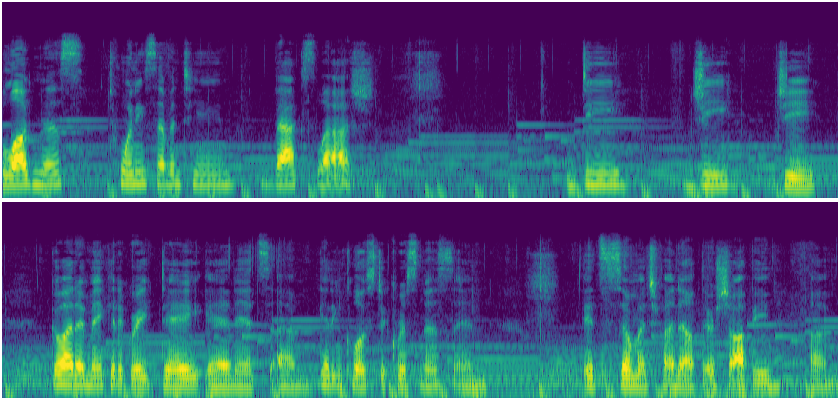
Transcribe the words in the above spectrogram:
blogmas 2017 backslash DGG. Go out and make it a great day, and it's um, getting close to Christmas, and it's so much fun out there shopping, um,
